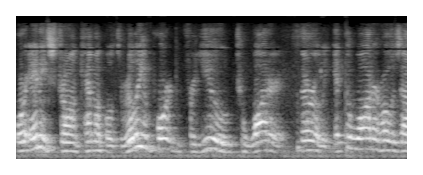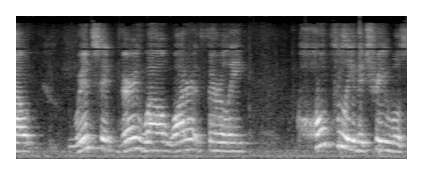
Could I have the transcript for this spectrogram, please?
or any strong chemical, it's really important for you to water it thoroughly. Get the water hose out, rinse it very well, water it thoroughly. Hopefully, the tree will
